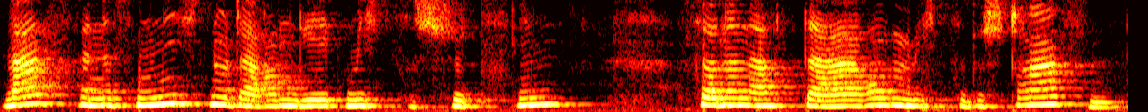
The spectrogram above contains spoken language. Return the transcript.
Was, wenn es nicht nur darum geht, mich zu schützen, sondern auch darum, mich zu bestrafen.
